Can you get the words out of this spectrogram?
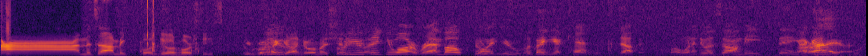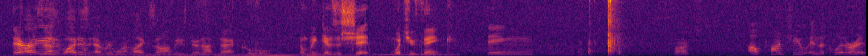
I'm a zombie. Hold your horses. You brought do a you- gun to a machete Who do you fight? think you are, Rambo? You know what, you... You look like you got cancer. Stop it. Well, I want to do a zombie thing. I got. Alright. There why, are zo- is- why does everyone like zombies? They're not that cool. Nobody gives a shit what you think. Ding. Fuck. I'll punch you in the clitoris.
